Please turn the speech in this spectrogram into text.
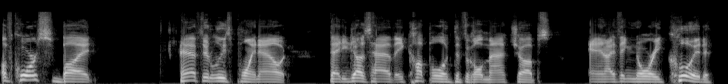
of course, but I have to at least point out that he does have a couple of difficult matchups, and I think Norrie could,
